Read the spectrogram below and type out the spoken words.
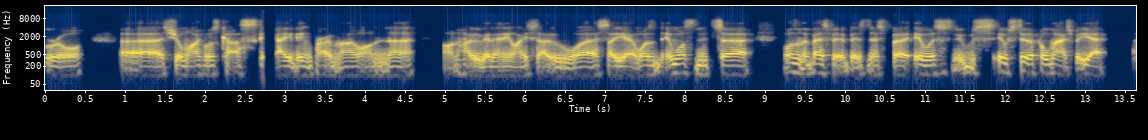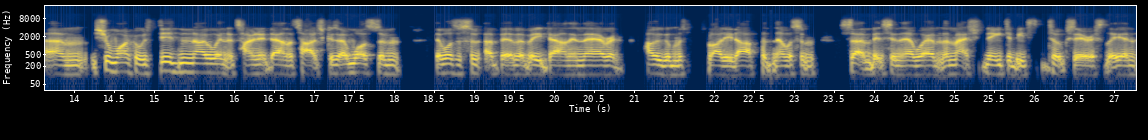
Raw, uh, Shawn Michaels cut a scathing promo on uh, on Hogan anyway. So uh, so yeah, it wasn't it wasn't uh, wasn't the best bit of business, but it was it was it was still a cool match. But yeah, um, Shawn Michaels did know when to tone it down a touch because there was some there was a, a, bit of a beat down in there, and Hogan was bloodied up, and there was some certain bits in there where the match needed to be took seriously, and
